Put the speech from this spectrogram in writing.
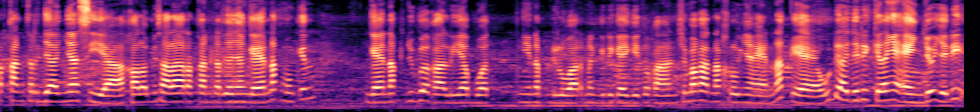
rekan kerjanya sih ya. Kalau misalnya rekan kerjanya nggak enak mungkin nggak enak juga kali ya buat nginep di luar negeri kayak gitu kan. Cuma karena krunya enak ya udah jadi kitanya enjoy. Jadi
